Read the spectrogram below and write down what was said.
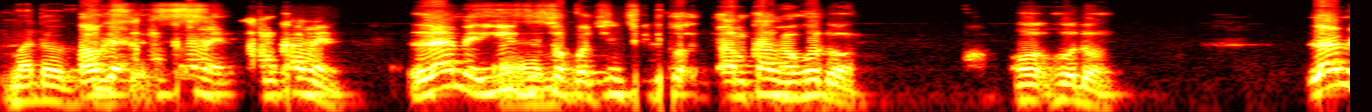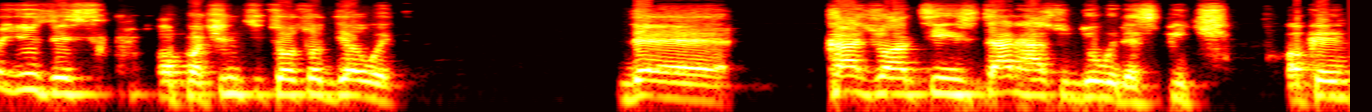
mother of Okay, Jesus. I'm coming. I'm coming. Let me use this Um, opportunity. I'm coming. Hold on. Hold, hold on. Let me use this opportunity to also deal with the casualties that has to do with the speech. Okay.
